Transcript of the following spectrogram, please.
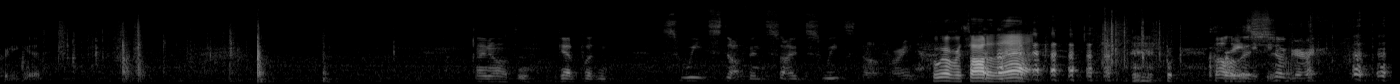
pretty good. I know. It's, you got to put sweet stuff inside sweet stuff, right? Whoever thought of that? All Crazy this people. sugar.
